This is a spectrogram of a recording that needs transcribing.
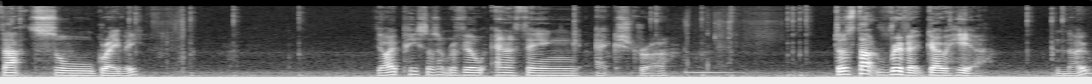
That's all gravy. The eyepiece doesn't reveal anything extra. Does that rivet go here? No.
